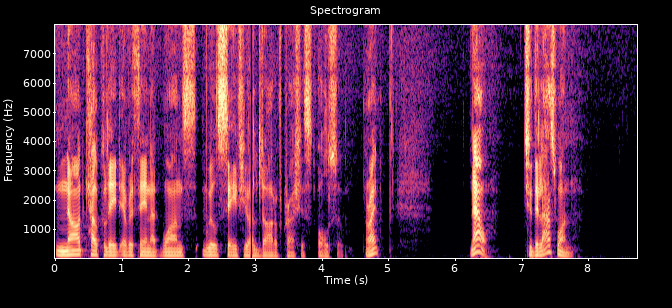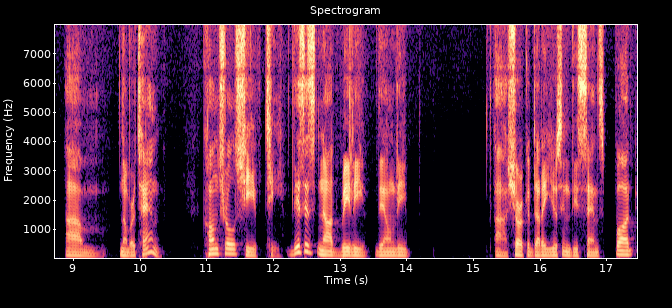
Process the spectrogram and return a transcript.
not calculate everything at once will save you a lot of crashes also. All right. Now to the last one. Um, number 10, Control Shift T. This is not really the only uh, shortcut that I use in this sense, but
